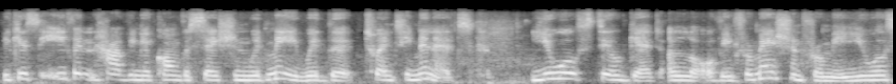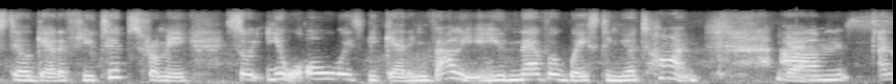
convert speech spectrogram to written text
because even having a conversation with me with the 20 minutes you will still get a lot of information from me. You will still get a few tips from me. So you will always be getting value. You're never wasting your time. Um, and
